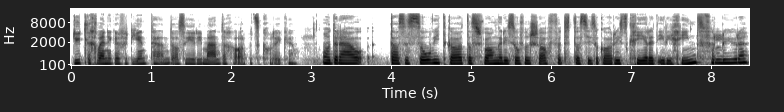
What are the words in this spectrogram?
deutlich weniger verdient haben als ihre männlichen Arbeitskollegen. Oder auch, dass es so weit geht, dass Schwangere so viel arbeiten, dass sie sogar riskieren, ihre Kinder zu verlieren.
